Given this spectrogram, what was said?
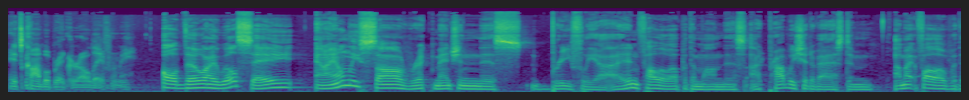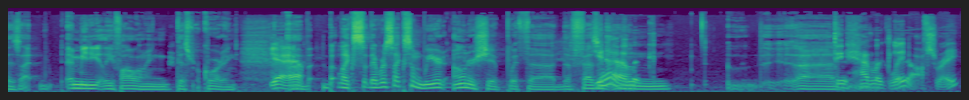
it's Combo Breaker all day for me. Although I will say, and I only saw Rick mention this briefly. I didn't follow up with him on this. I probably should have asked him. I might follow up with this uh, immediately following this recording. Yeah, uh, but, but, like so there was like some weird ownership with uh, the pheasant yeah. Like, uh, they had like layoffs, right?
